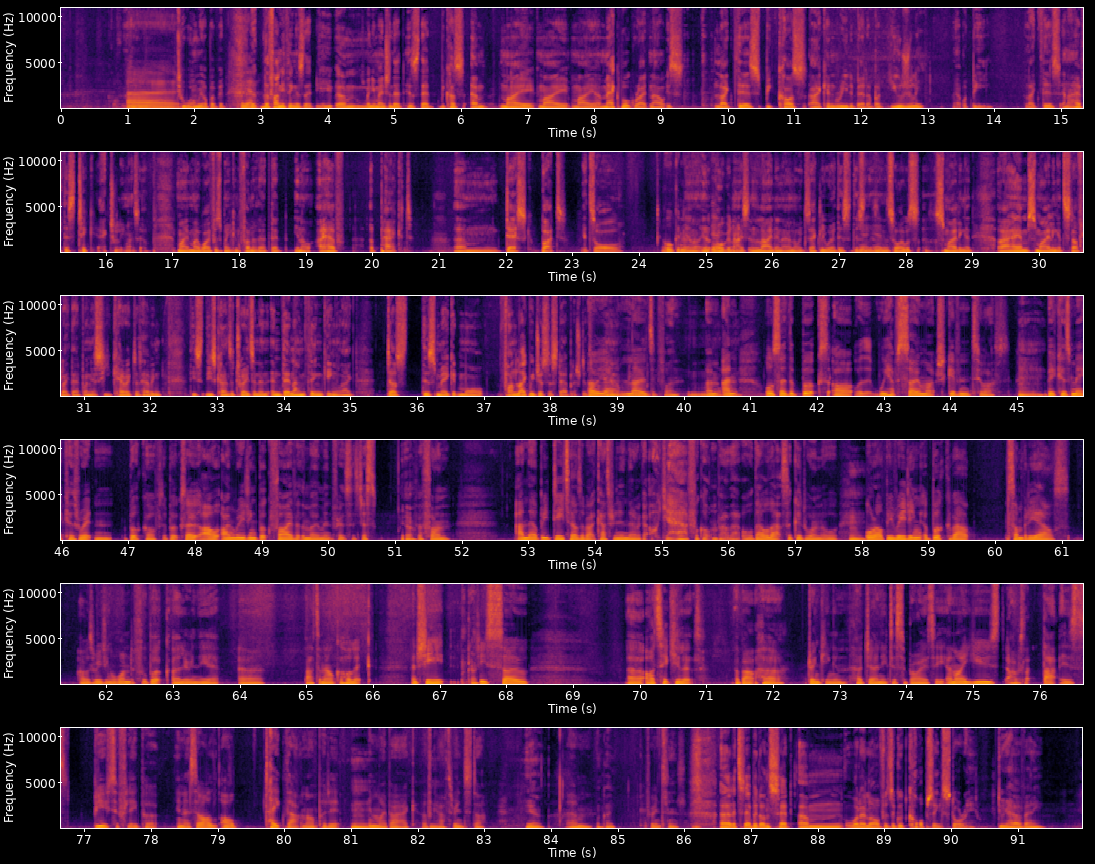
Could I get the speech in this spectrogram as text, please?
Uh, to warm me up a bit. Yeah. The, the funny thing is that you, um, when you mentioned that is that because um, my my my uh, MacBook right now is like this because I can read it better. But usually that would be like this, and I have this tick actually myself. My my wife is making fun of that. That you know I have a packed um, desk, but it's all organized. you know, yeah. organized in line, and I know exactly where this this Yeah, is. yeah. And so I was smiling at, I am smiling at stuff like that when you see characters having these these kinds of traits, and then- and then I'm thinking like, does this make it more fun? Like we just established. It's Oh fun, you yeah, know, loads of fun. Um, and fun. also the books are. We have so much given to us Mm. because Mick has written book after book. So I'll, I'm reading book five at the moment, for instance, just Yeah. for fun. And there'll be details about Catherine in there. And I go, oh yeah, I've forgotten about that. Or oh, that's a good one. Or Mm. or I'll be reading a book about somebody else. I was reading a wonderful book earlier in the year uh, about an alcoholic, and she Okay. she's so uh, articulate about her drinking and her journey to sobriety. And I used, I was like, that is beautifully put, you know. So I'll I'll take that and I'll put it in my bag of Catherine stuff, yeah. um, Okay. for instance. Uh, let's stay a bit on set. Um, what I love is a good corpsing story. Do you have any?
